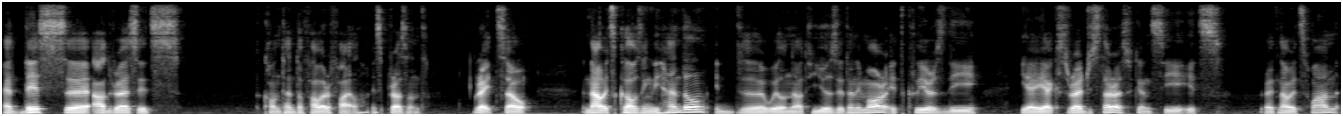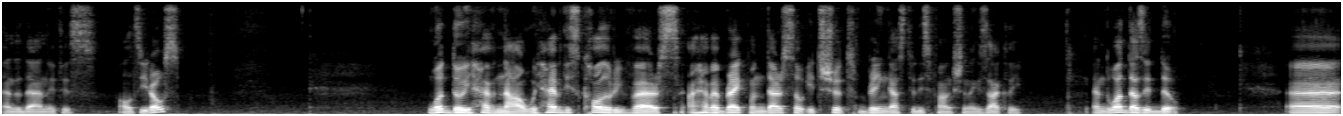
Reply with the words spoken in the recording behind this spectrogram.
At this uh, address, it's content of our file is present. Great, so now it's closing the handle. It uh, will not use it anymore. It clears the EAX register. As you can see, it's right now it's one and then it is all zeros. What do we have now? We have this call reverse. I have a breakpoint there, so it should bring us to this function exactly. And what does it do? Uh,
